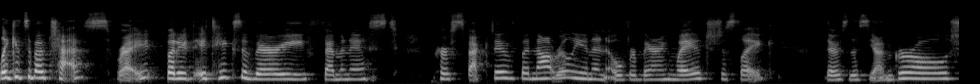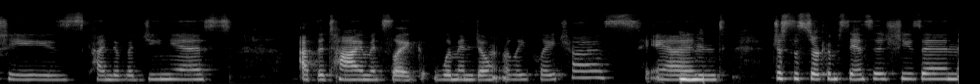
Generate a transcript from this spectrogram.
like it's about chess, right? But it, it takes a very feminist perspective, but not really in an overbearing way. It's just like there's this young girl, she's kind of a genius. At the time, it's like women don't really play chess, and just the circumstances she's in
